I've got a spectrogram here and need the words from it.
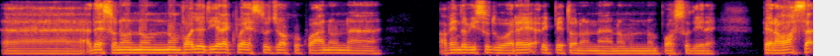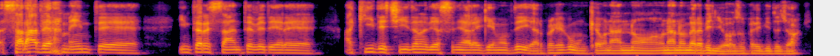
Eh, adesso non, non- non voglio dire questo gioco qua, non, eh, avendo visto due ore, ripeto, non, non- non posso dire, però sa- sarà veramente interessante vedere a chi decidono di assegnare il Game of the Year, perché comunque è un anno, un anno meraviglioso per i videogiochi.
